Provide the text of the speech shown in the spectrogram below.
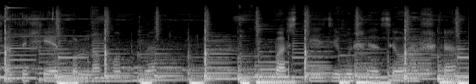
সাথে শেয়ার করলাম বন্ধুরা। বাস্তি যে বসে আছে, অনুষ্কা।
